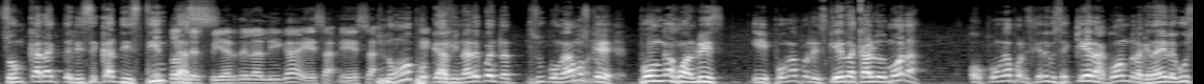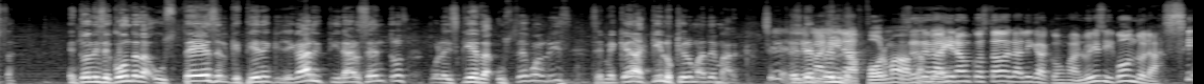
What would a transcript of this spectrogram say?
son, características distintas. Entonces pierde la liga esa... esa No, porque eh, al final de cuentas, supongamos no, que ponga Juan Luis y ponga por la izquierda a Carlos Mora, o ponga por la izquierda que usted quiera a Góndola, que a nadie le gusta. Entonces le dice, Góndola, usted es el que tiene que llegar y tirar centros por la izquierda. Usted, Juan Luis, se me queda aquí, lo quiero más de marca. Sí, Es se imagina, la forma va a ¿Usted se imagina a un costado de la liga con Juan Luis y Góndola? Sí.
